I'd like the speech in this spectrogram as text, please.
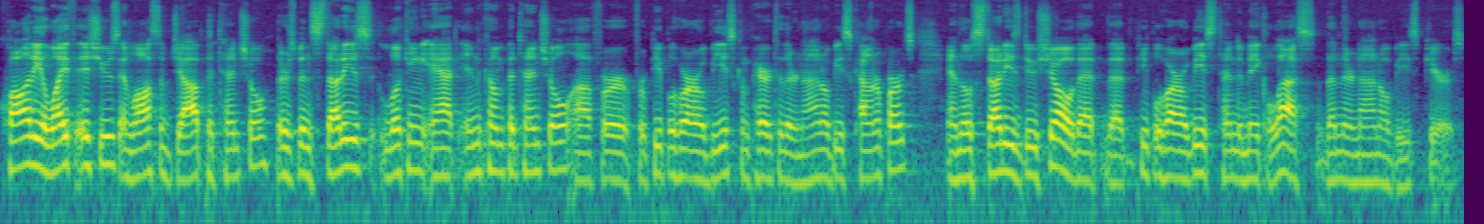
quality of life issues and loss of job potential. There's been studies looking at income potential uh, for, for people who are obese compared to their non obese counterparts, and those studies do show that, that people who are obese tend to make less than their non peers.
